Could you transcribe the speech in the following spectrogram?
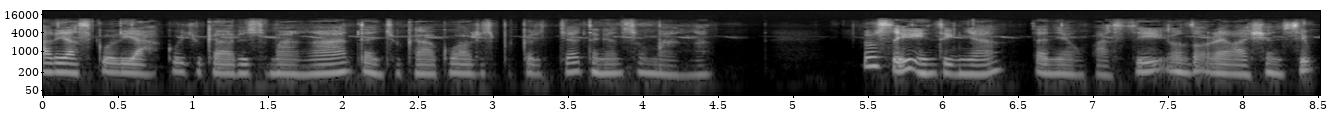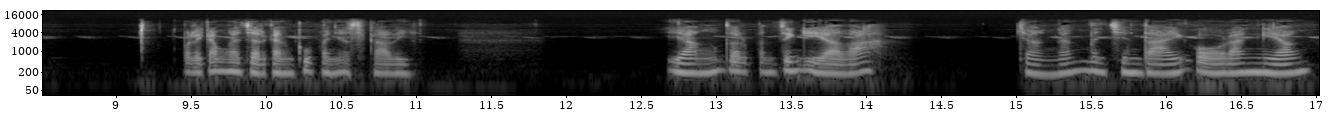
alias kuliahku juga harus semangat dan juga aku harus bekerja dengan semangat. Itu sih intinya dan yang pasti untuk relationship mereka mengajarkanku banyak sekali. Yang terpenting ialah jangan mencintai orang yang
